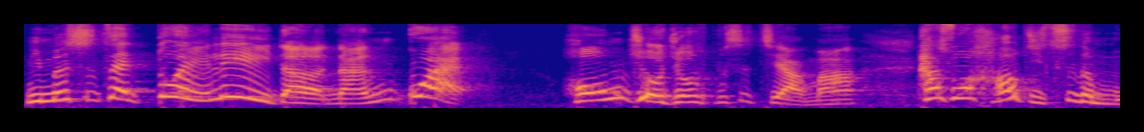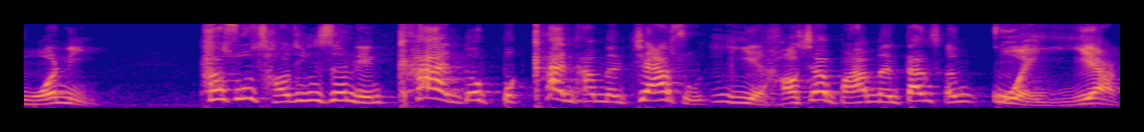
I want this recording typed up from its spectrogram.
你们是在对立的，难怪。洪九九不是讲吗？他说好几次的模拟，他说曹金生连看都不看他们家属一眼，好像把他们当成鬼一样。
